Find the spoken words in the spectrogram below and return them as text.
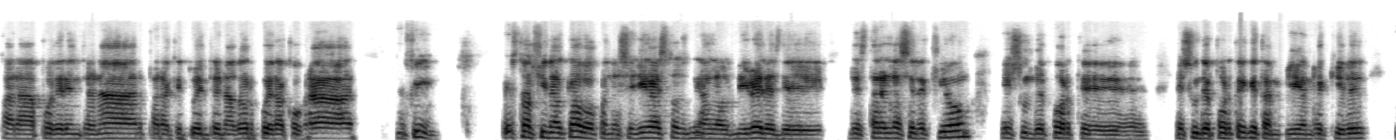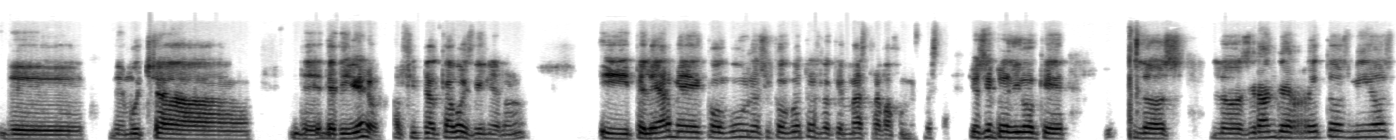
para poder entrenar, para que tu entrenador pueda cobrar, en fin. Esto al fin y al cabo, cuando se llega a, estos, a los niveles de, de estar en la selección, es un deporte, es un deporte que también requiere de, de mucha de, dinero. Al fin y al cabo es dinero, ¿no? Y pelearme con unos y con otros es lo que más trabajo me cuesta. Yo siempre digo que los, los grandes retos míos,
